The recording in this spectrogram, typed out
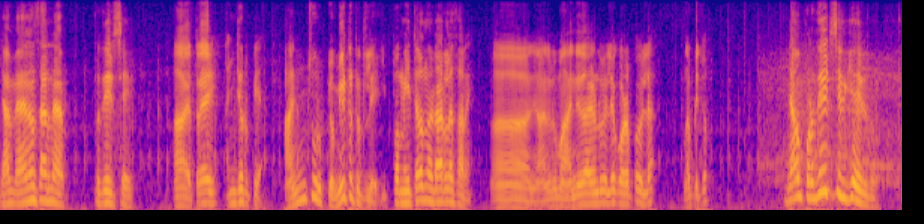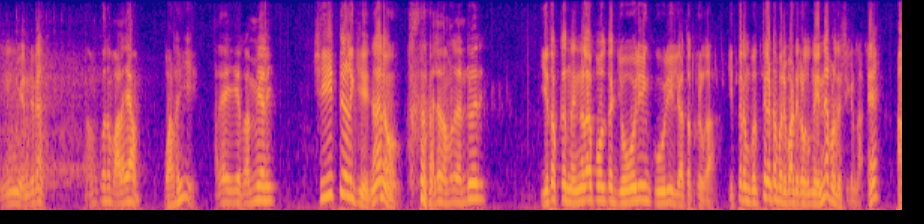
ഞാൻ മേനോൻ സാറിനെ പ്രതീക്ഷിച്ചേ. ആ എത്രയായി? അഞ്ചു റുപ്യ. അഞ്ചു റുപ്യോ? മീറ്റർ ഇട്ടിട്ടില്ലേ ഇപ്പൊ മീറ്റർ ഒന്നും ഇടാറില്ല സാറേ. ആ ഞാനൊരു മാന്യത ആയതുകൊണ്ട് വലിയ കുഴപ്പമില്ല. എന്നാ പിടിച്ചോ. ഞാൻ പ്രതീക്ഷിച്ചിരിക്കുകയായിരുന്നു. ഉം, എന്തിനാ? നമുക്കൊന്ന് വളയാം. വളയേ? അതെ ഈ റമ്മി കളി. ഷീറ്റ് കളിക്കേ? ഞാനോ? അല്ല നമ്മൾ രണ്ടുപേര്. ഇതൊക്കെ നിങ്ങളെ പോലത്തെ ജോലിയും കൂലി ഇല്ലാത്തവർക്കുള്ള ഇത്തരം വൃത്തികെട്ട പരിപാടികളൊന്നും എന്നെ പ്രതീക്ഷിക്കണ്ട. ഏ? ആ.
